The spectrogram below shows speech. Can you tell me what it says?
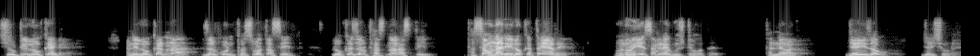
शेवटी लोक आहे आणि लोकांना जर कोण फसवत असेल लोक जर फसणार असतील फसवणारी लोक तयार आहेत. म्हणून हे सगळ्या गोष्टी होत आहेत. धन्यवाद. जय जाऊ जय शिवराय.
